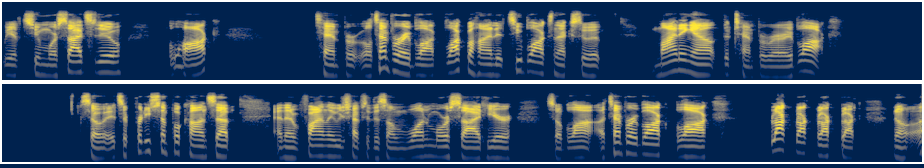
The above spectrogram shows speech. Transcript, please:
We have two more sides to do. Block, tempor well, temporary block, block behind it, two blocks next to it, mining out the temporary block. So it's a pretty simple concept. And then finally, we just have to do this on one more side here. So block, a temporary block, block, block, block, block, block. No,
